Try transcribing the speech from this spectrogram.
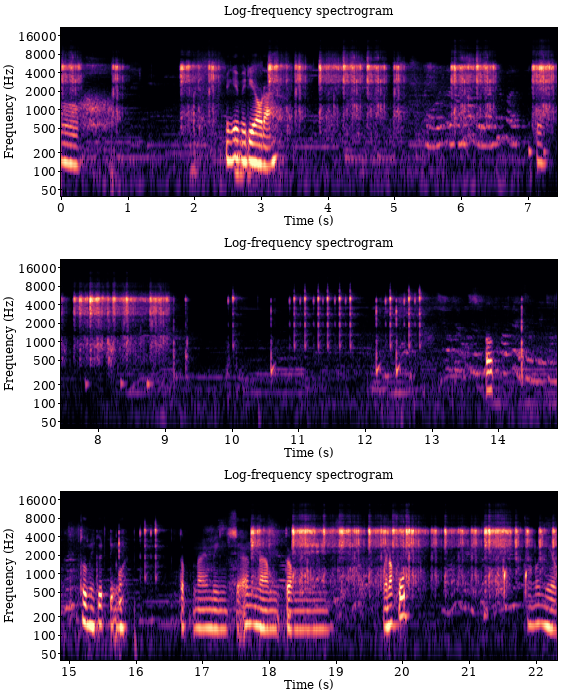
Ờ. mình nghe video đã. Úp. Thôi mình quyết định rồi. Tập này mình sẽ làm tầm 15 phút. Cho nó nhiều.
